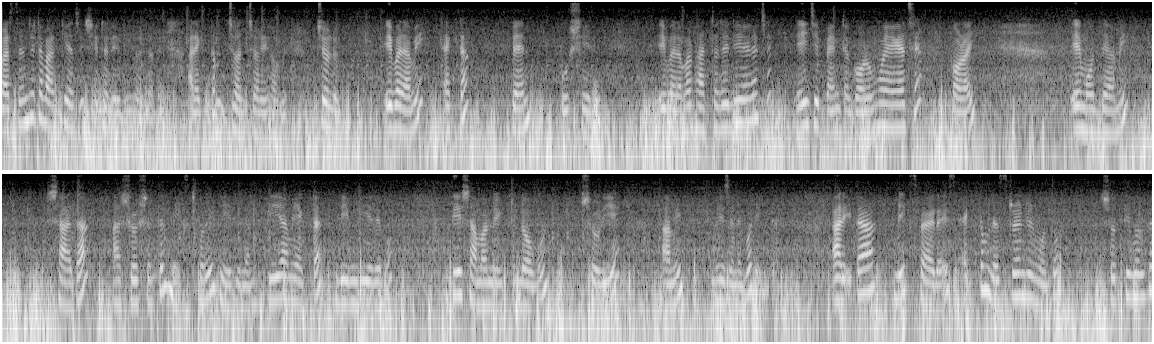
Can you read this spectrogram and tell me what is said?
পার্সেন্ট যেটা বাকি আছে সেটা রেডি হয়ে যাবে আর একদম ঝরঝরে হবে। চলুন, এবার আমি একটা প্যান বসিয়ে দিই। এবার আমার ভাতটা রেডি হয়ে গেছে। এই যে প্যানটা গরম হয়ে গেছে, কড়াই এর মধ্যে আমি সাদা আর সর্ষের তেল মিক্সড করে দিয়ে দিলাম। দিয়ে আমি একটা ডিম দিয়ে দেবো। দিয়ে সামান্য একটু লবণ সরিয়ে আমি ভেজে নেব ডিমটা। আর এটা মিক্স ফ্রায়েড রাইস একদম রেস্টুরেন্টের মতো। সত্যি বলতে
